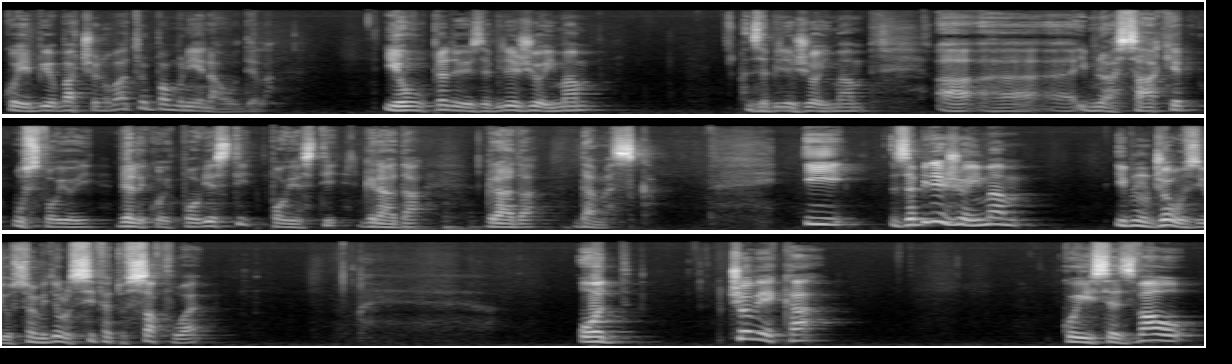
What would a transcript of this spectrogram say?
Koji je bio bačen u vatru pa mu nije naudila. I ovu predaju je zabilježio imam zabilježio imam a, a, a, Ibn Asakir u svojoj velikoj povijesti, povijesti grada, grada Damaska. I zabilježio imam Ibn Džouzi u svom dijelu Sifetu Safua, od čovjeka koji se zvao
